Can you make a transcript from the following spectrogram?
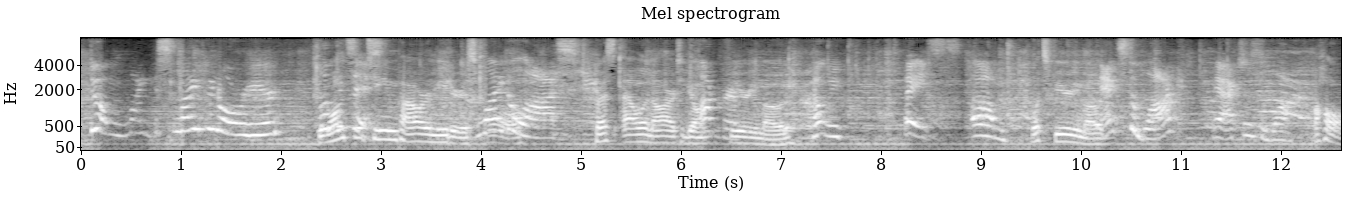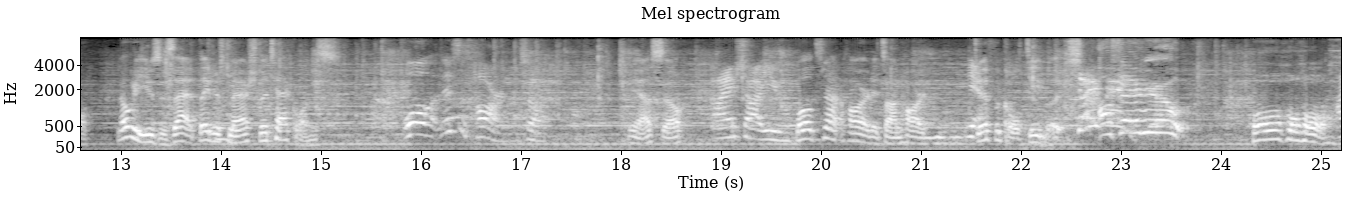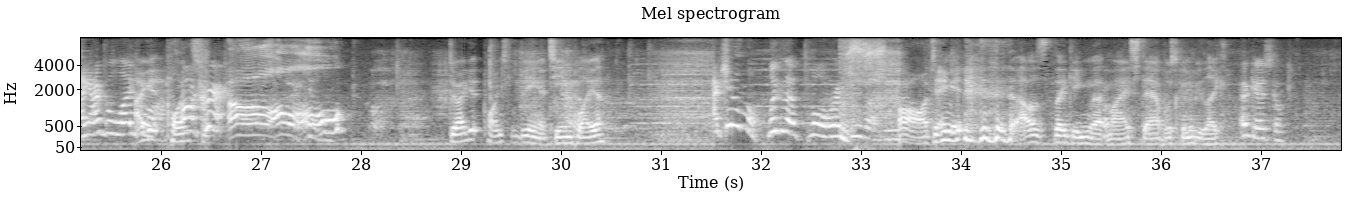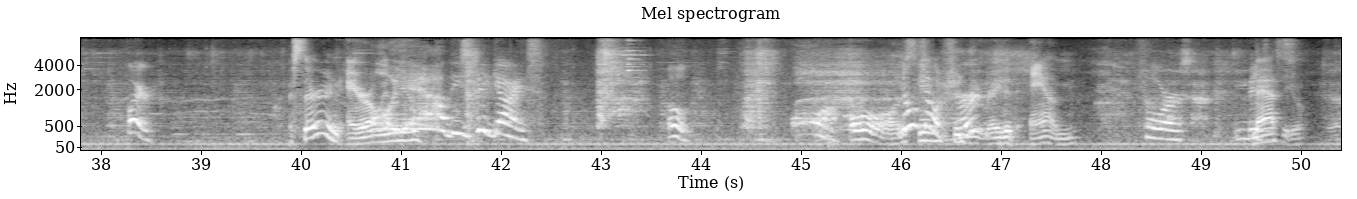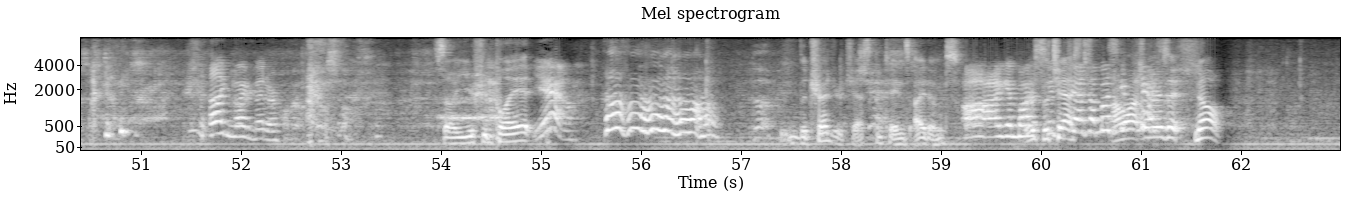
Dude, I'm like sniping over here. Look Once at the team power meter is full, Legolas. press L and R to go into crap. Fury mode. Help me. Hey, it's, um, What's Fury mode? X to block? Yeah, X is to block. Oh, nobody uses that. They just mash the attack ones. Well, this is hard, so Yeah, so. I shot you. Well, it's not hard. It's on hard Yeah. difficulty, but. Save I'll me! save you! Oh, ho, ho. I gotta go Legolas. I get points. Oh, crap! Oh, oh, oh. Do I get points for being a team player? I killed him! Look at that little red through that. Oh, dang it. I was thinking that my stab was gonna be like. Okay, let's go. Fire. Is there an arrow Oh, in you? yeah, these big guys. Oh. Oh, Oh, this game should hurt? be rated M. for. Matthew. I like mine better. So you should play it. Yeah. The treasure chest contains items. Oh, I get my Where's the skip chest? I'm gonna I want- chest. where is it? No.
